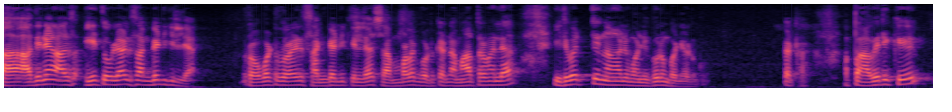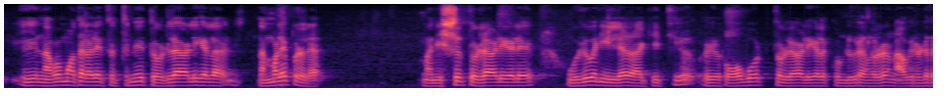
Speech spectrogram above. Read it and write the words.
അതിനെ ഈ തൊഴിലാളി സംഘടിക്കില്ല. റോബോട്ട് തൊഴിലാളി സംഘടിക്കില്ല. ശമ്പളം കൊടുക്കണ്ട. മാത്രമല്ല ഇരുപത്തിനാല് മണിക്കൂറും പണിയെടുക്കും. കേട്ടോ? അപ്പോൾ അവർക്ക് ഈ നവമുതലാളിത്തത്തിന് തൊഴിലാളികളെ നമ്മളെപ്പോലുള്ള മനുഷ്യ തൊഴിലാളികളെ മുഴുവൻ ഇല്ലാതാക്കിയിട്ട് ഒരു റോബോട്ട് തൊഴിലാളികളെ കൊണ്ടുവരിക അവരുടെ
